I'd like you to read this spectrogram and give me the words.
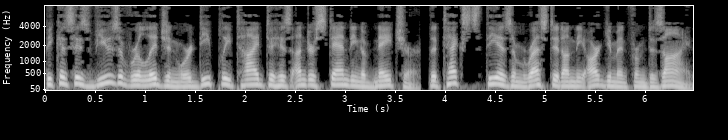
Because his views of religion were deeply tied to his understanding of nature, the text's theism rested on the argument from design.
